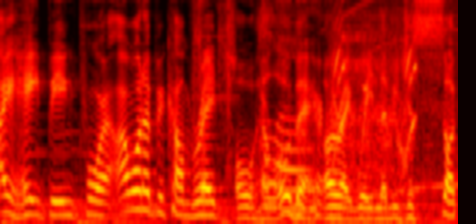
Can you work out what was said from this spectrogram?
I hate being poor. I want to become rich. Oh, hello, there. All right, wait. Let me just suck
